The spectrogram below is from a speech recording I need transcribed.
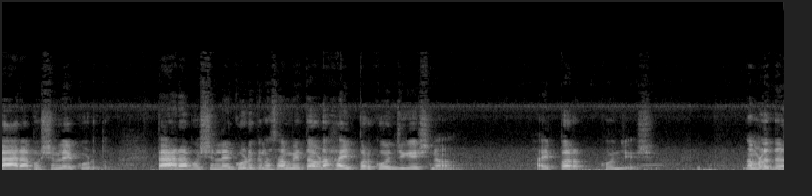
പാരാ പൊസിഷനിലേക്ക് കൊടുത്തു. പാരാ പൊസിഷനിലേക്ക് കൊടുക്കുന്ന സമയത്ത് അവിടെ ഹൈപ്പർ കോഞ്ചുഗേഷൻ ആണ്. ഹൈപ്പർ കോഞ്ചുഗേഷൻ നമ്മളിത്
